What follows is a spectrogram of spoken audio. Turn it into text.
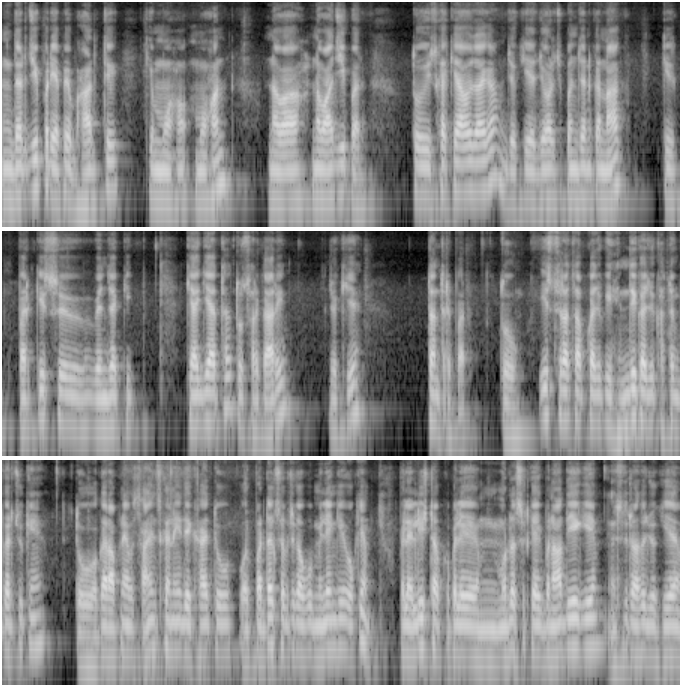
दर्जी पर या फिर भारतीय के मोह, मोहन नवा नवाजी पर। तो इसका क्या हो जाएगा? जो कि जॉर्ज पंजन का नाक कि पर किस व्यंजक की क्या गया था? तो सरकारी जो कि तंत्र पर। तो इस तरह से आपका जो कि हिंदी का जो खत्म कर चुके हैं। तो अगर आपने अब साइंस का नहीं देखा है तो और प्रत्येक सब्जेक्ट आपको मिलेंगे ओके? पहले लिस्ट आपको पहले मॉडल सेट का एक बना दिए गए। इसी तरह से जो कि है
